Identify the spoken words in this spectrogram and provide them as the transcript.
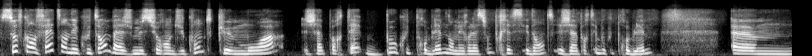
Sauf qu'en fait, en écoutant, bah, je me suis rendu compte que moi, j'apportais beaucoup de problèmes dans mes relations précédentes. J'ai apporté beaucoup de problèmes. Euh,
